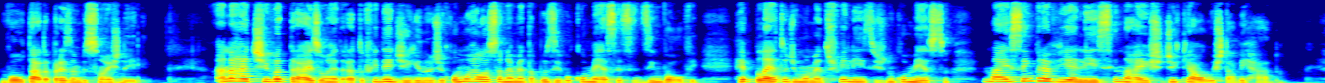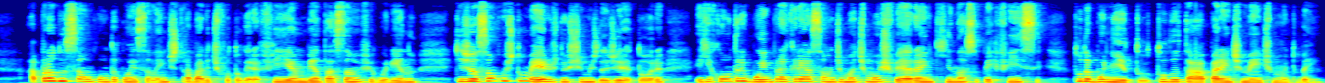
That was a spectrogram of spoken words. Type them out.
voltada para as ambições dele. A narrativa traz um retrato fidedigno de como o relacionamento abusivo começa e se desenvolve, repleto de momentos felizes no começo, mas sempre havia ali sinais de que algo estava errado. A produção conta com excelente trabalho de fotografia, ambientação e figurino, que já são costumeiros dos filmes da diretora e que contribuem para a criação de uma atmosfera em que, na superfície, tudo é bonito, tudo está aparentemente muito bem.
